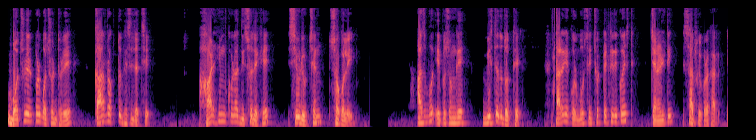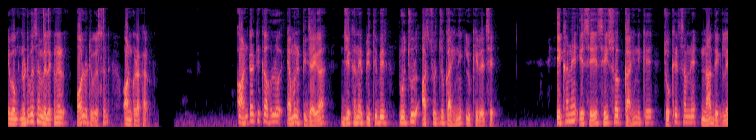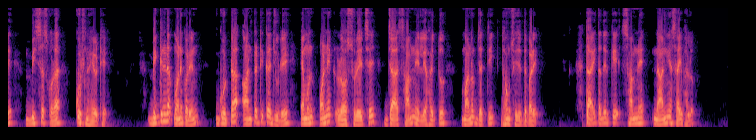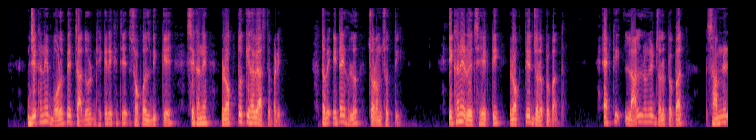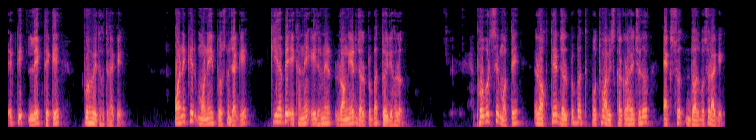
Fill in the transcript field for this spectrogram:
বছরের পর বছর ধরে কার রক্ত ভেসে যাচ্ছে? হাড় হিম করা দৃশ্য দেখে শিউরে উঠছেন সকলেই। আসব এ প্রসঙ্গে বিস্তারিত তথ্যে। তার আগে করব সেই ছোট্ট একটি রিকোয়েস্ট চ্যানেলটি সাবস্ক্রাইব করে রাখার এবং নোটিফিকেশান বেলাইকনের অল নোটিফিকেশান অন করে রাখার। আন্টার্কটিকা হলো এমন একটি জায়গা যেখানে পৃথিবীর প্রচুর আশ্চর্য কাহিনী লুকিয়ে রয়েছে। এখানে এসে সেই সব কাহিনীকে চোখের সামনে না দেখলে বিশ্বাস করা কঠিন হয়ে ওঠে। বিজ্ঞানীরা মনে করেন, গোটা আন্টার্কটিকা জুড়ে এমন অনেক রহস্য রয়েছে যা সামনে এলে হয়তো মানবজাতি ধ্বংস হয়ে যেতে পারে। তাই তাদেরকে সামনে না নিয়ে আসাই ভালো। যেখানে বরফের চাদর ঢেকে রেখেছে সকল দিককে, সেখানে রক্ত কীভাবে আসতে পারে? তবে এটাই হলো চরম সত্যি। এখানে রয়েছে একটি রক্তের জলপ্রপাত। একটি লাল রঙের জলপ্রপাত সামনের একটি লেক থেকে প্রভাবিত হতে থাকে। অনেকের মনে এই প্রশ্ন জাগে, কীভাবে এখানে এই ধরনের রঙের জলপ্রপাত তৈরি হলো? ফোবর্সের মতে, রক্তের জলপ্রপাত প্রথম আবিষ্কার করা হয়েছিল একশো দশ বছর আগে।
